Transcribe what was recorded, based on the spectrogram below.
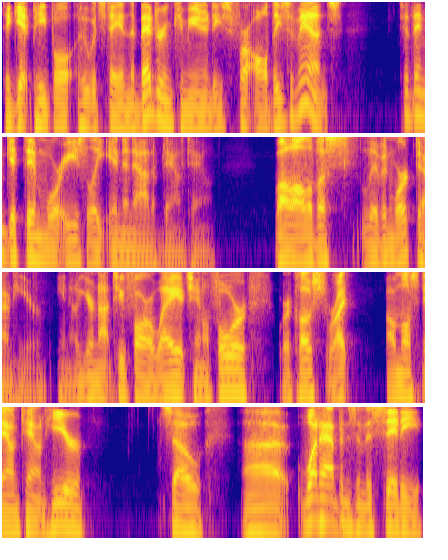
to get people who would stay in the bedroom communities for all these events to then get them more easily in and out of downtown. While all of us live and work down here, you know, you're not too far away at Channel 4. We're close, right? Almost downtown here. So, uh, what happens in the city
